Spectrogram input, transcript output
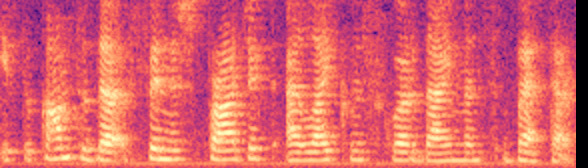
if to come to the finished project, I like with square diamonds better.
